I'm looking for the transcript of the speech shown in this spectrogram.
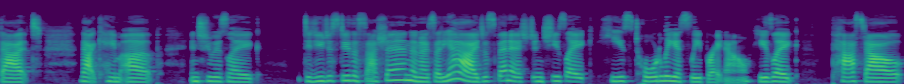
that that came up and she was like did you just do the session and i said yeah i just finished and she's like he's totally asleep right now he's like passed out,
